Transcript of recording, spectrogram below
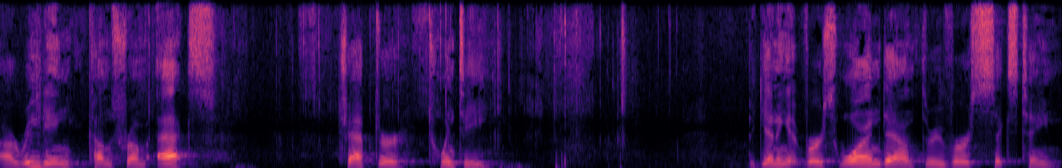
our reading comes from Acts chapter 20, beginning at verse 1 down through verse 16.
